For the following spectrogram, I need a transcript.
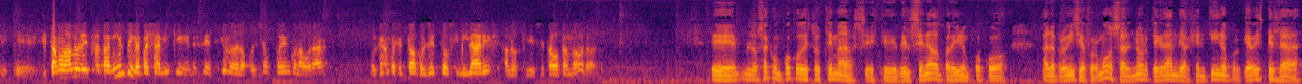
este, estamos dándole tratamiento y me parece a mí que en ese sentido los de la oposición pueden colaborar porque han presentado proyectos similares a los que se está votando ahora. Eh, lo saco un poco de estos temas este, del Senado para ir un poco a la provincia de Formosa, al norte grande argentino, porque a veces la,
